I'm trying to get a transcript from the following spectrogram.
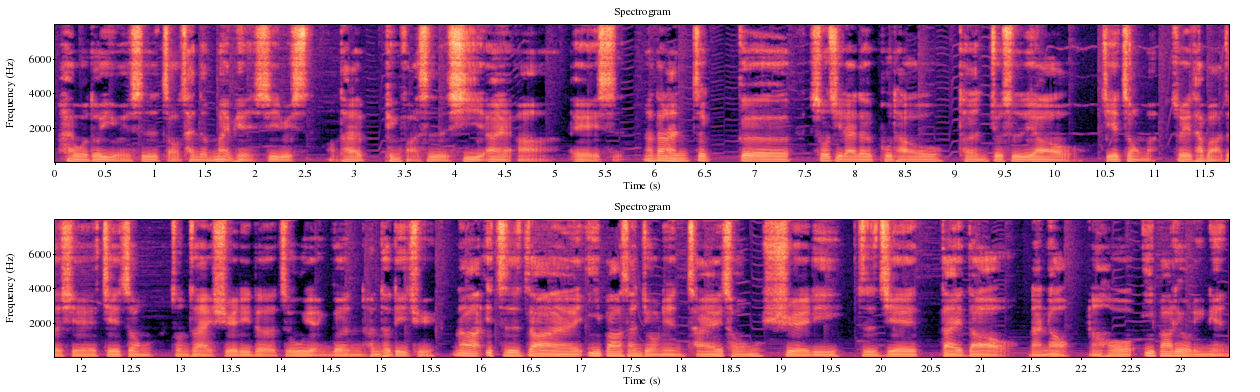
害我都以为是早餐的麦片 Cyrus 哦，它的拼法是 C I R A S，那当然这。个收起来的葡萄藤就是要接种嘛，所以他把这些接种种在雪梨的植物园跟亨特地区。那一直在一八三九年才从雪梨直接带到南澳，然后一八六零年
